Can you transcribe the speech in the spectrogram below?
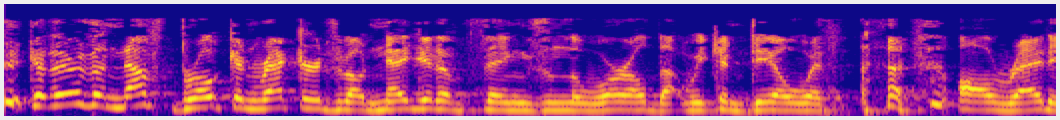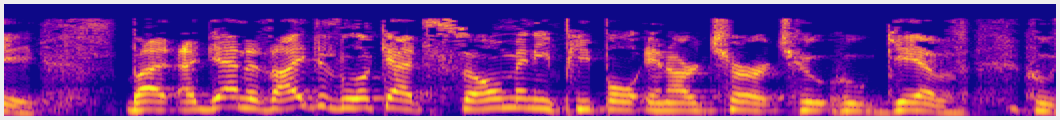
Because there's enough broken records about negative things in the world that we can deal with already. But again, as I just look at so many people in our church who, who give, who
